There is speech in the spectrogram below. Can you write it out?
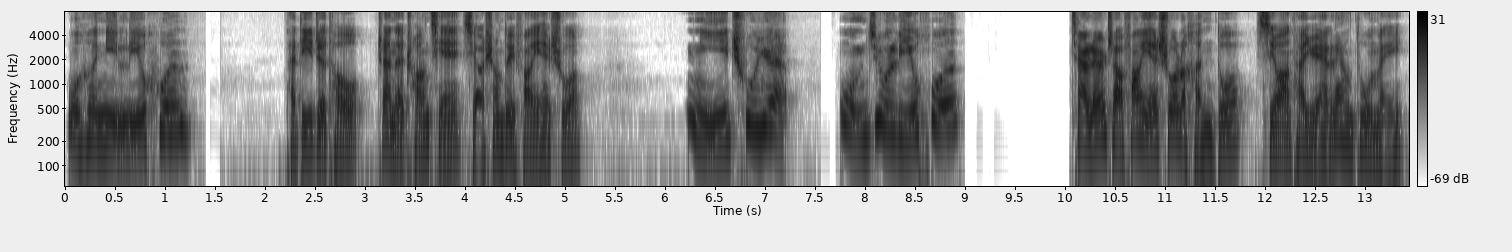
我和你离婚。”他低着头站在床前，小声对方言说：“你一出院，我们就离婚。”贾玲找方言说了很多，希望他原谅杜梅。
